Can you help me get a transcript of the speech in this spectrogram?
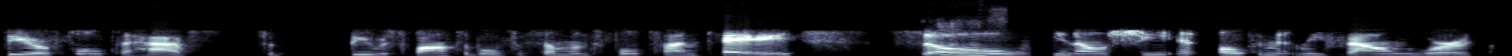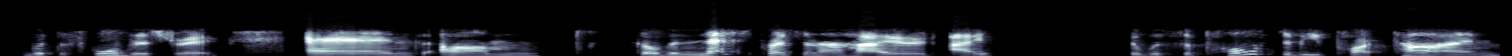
fearful to have to be responsible for someone's full time pay. So, you know, she ultimately found work with the school district. And um, so the next person I hired, I it was supposed to be part time.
